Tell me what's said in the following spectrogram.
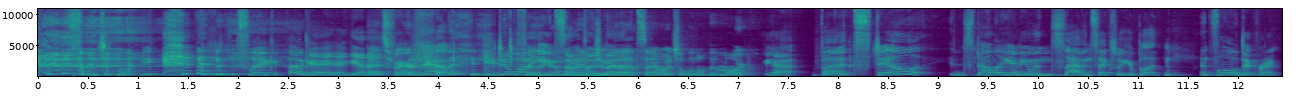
Essentially, it's like, okay, I get That's it. fair. Yeah, You don't want so to eat you would something enjoy that, that sandwich a little bit more. yeah, but still, it's not like anyone's having sex with your blood. it's a little different.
